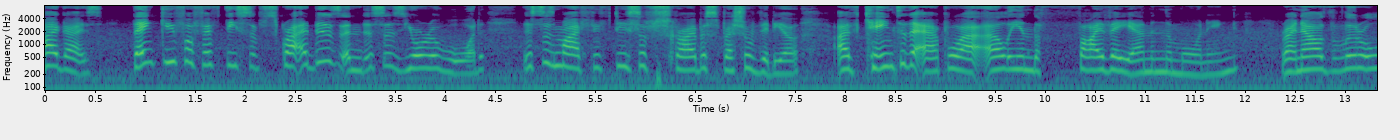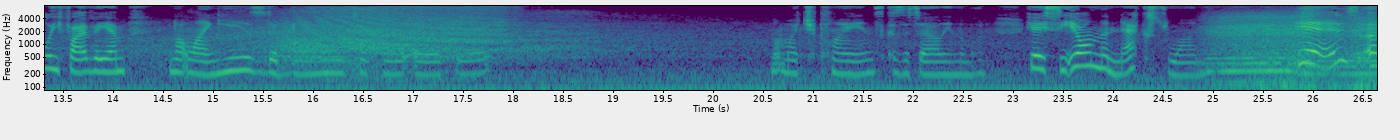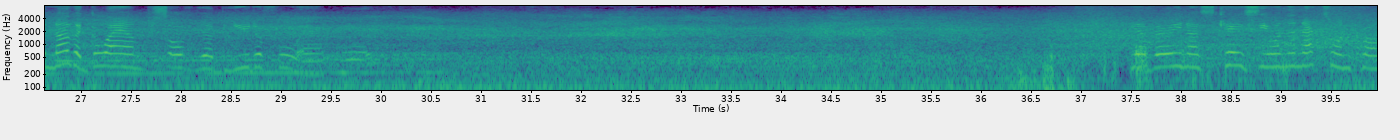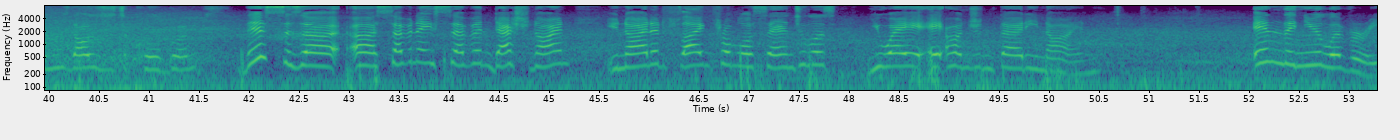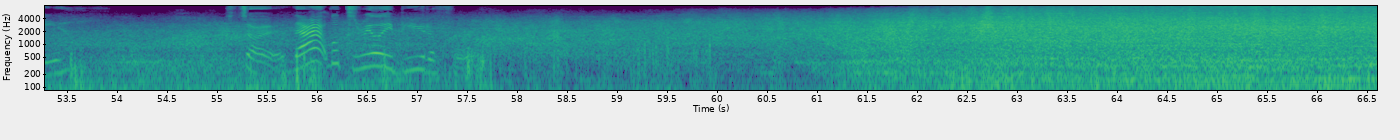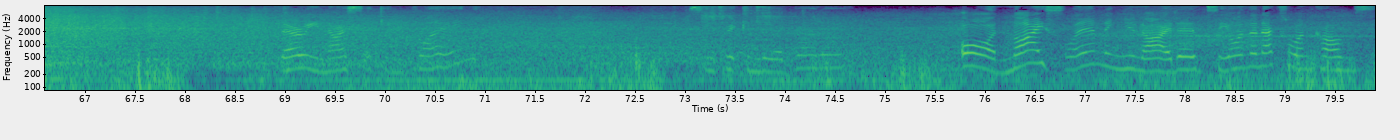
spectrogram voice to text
Hi guys, thank you for 50 subscribers and this is your reward. This is my 50 subscriber special video. I've came to the airport early in the 5 a.m. in the morning. Right now it's literally 5 a.m. Not lying, here's the beautiful airport. Not much planes because it's early in the morning. Okay, see you on the next one. Here's another glimpse of the beautiful airport. Yeah, very nice. Okay, see you when the next one comes. That was just a cool glimpse. This is a, a 787-9 United flying from Los Angeles, UA 839 in the new livery. So that looks really beautiful. Very nice looking plane. See if we can do a better. Oh, nice landing, United. See you when the next one comes.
